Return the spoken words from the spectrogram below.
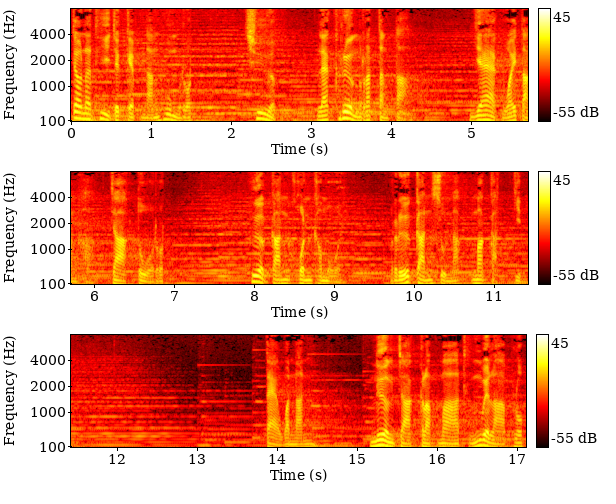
เจ้าหน้าที่จะเก็บหนังหุ้มรถ เชือกและเครื่องรัดต่างๆ แยกไว้ต่างหากจากตัวรถ เพื่อกันคนขโมย หรือกันสุนัขมากัดกิน แต่วันนั้นเนื่องจากกลับมาถึงเวลาพลบ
